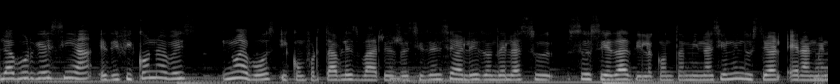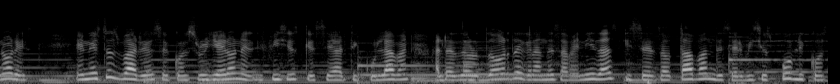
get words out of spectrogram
La burguesía edificó nuevos y confortables barrios residenciales donde la suciedad y la contaminación industrial eran menores. En estos barrios se construyeron edificios que se articulaban alrededor de grandes avenidas y se dotaban de servicios públicos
